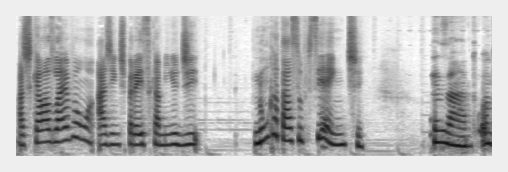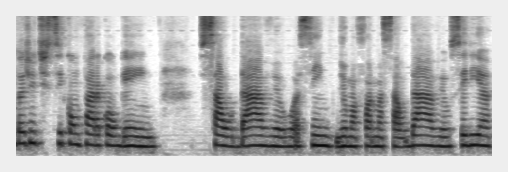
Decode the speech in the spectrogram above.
acho que elas levam a gente para esse caminho de nunca tá suficiente. Exato. Quando a gente se compara com alguém saudável, assim, de uma forma saudável, seria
